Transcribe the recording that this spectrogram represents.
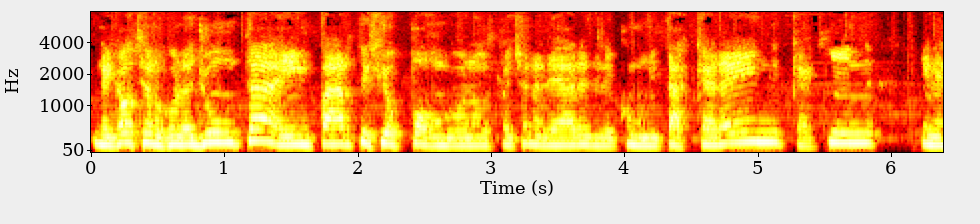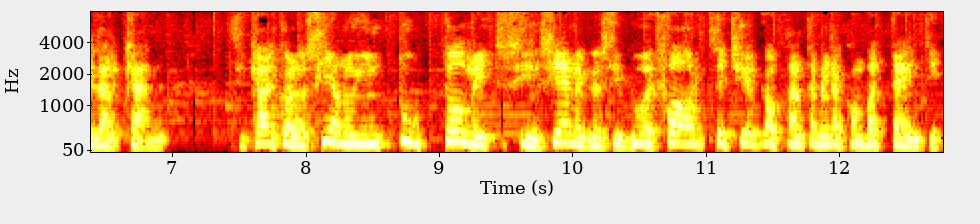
negoziano con la giunta e in parte si oppongono, specie nelle aree delle comunità Karen, Kakin e nell'Arkan. Si calcola siano in tutto, messi insieme queste due forze, circa 80.000 combattenti.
